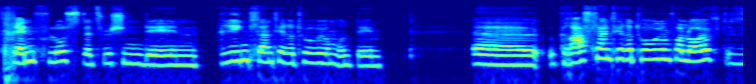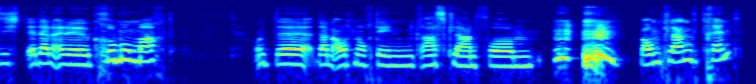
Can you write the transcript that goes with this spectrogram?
Trennfluss, der zwischen dem Regenclan-Territorium und dem äh, Grasklan-Territorium verläuft, sich äh, dann eine Krümmung macht und äh, dann auch noch den Grasklan vom Baumclan getrennt.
